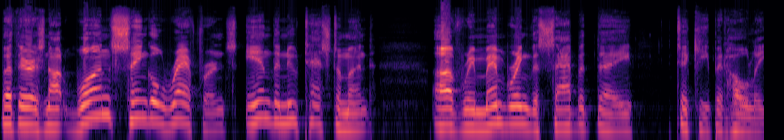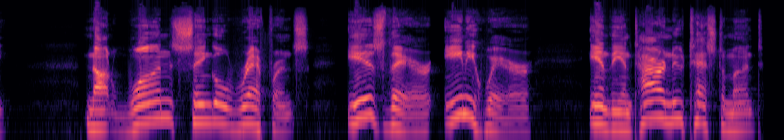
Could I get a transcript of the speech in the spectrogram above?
But there is not one single reference in the New Testament of remembering the Sabbath day to keep it holy. Not one single reference is there anywhere in the entire New Testament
